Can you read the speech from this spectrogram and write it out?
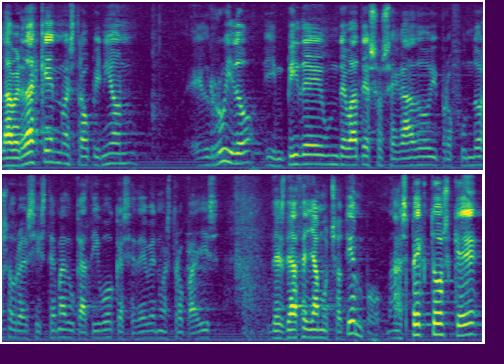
La verdad es que, en nuestra opinión, el ruido impide un debate sosegado y profundo sobre el sistema educativo que se debe en nuestro país desde hace ya mucho tiempo. Aspectos que,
